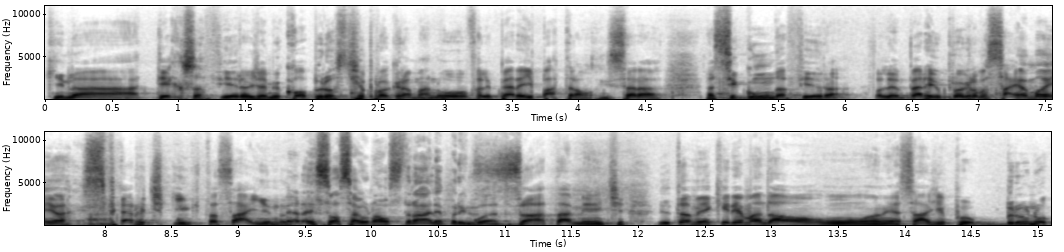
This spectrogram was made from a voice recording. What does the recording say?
que na terça-feira já me cobrou se tinha programa novo. Eu falei, peraí, patrão, isso era na segunda-feira. Falei, peraí, o programa sai amanhã. Espera o Tiquinho que tá saindo. Peraí, só saiu na Austrália, por enquanto. Exatamente. E também queria mandar uma mensagem pro Bruno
